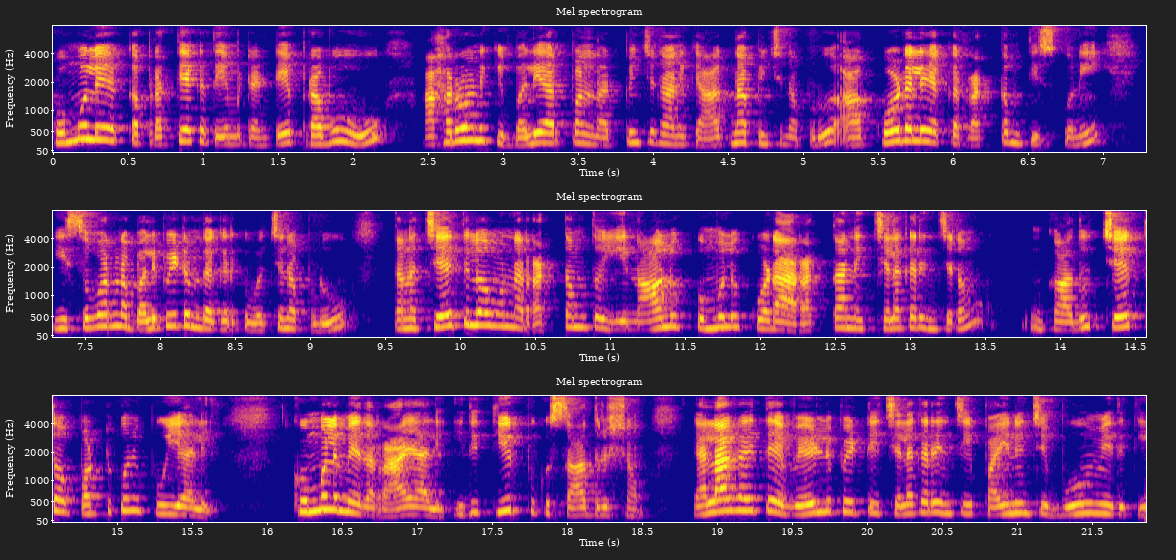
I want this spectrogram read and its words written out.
కొమ్ముల యొక్క ప్రత్యేకత ఏమిటంటే ప్రభువు అహరోనికి బలి అర్పణలు అర్పించడానికి ఆజ్ఞాపించినప్పుడు ఆ కోడల యొక్క రక్తం తీసుకుని ఈ సువర్ణ బలిపీఠం దగ్గరికి వచ్చినప్పుడు తన చేతిలో ఉన్న రక్తంతో ఈ నాలుగు కొమ్ములు కూడా ఆ రక్తాన్ని చిలకరించడం కాదు చేత్తో పట్టుకుని పూయాలి. కొమ్ముల మీద రాయాలి. ఇది తీర్పుకు సాదృశ్యం. ఎలాగైతే వేళ్ళు పెట్టి చిలకరించి పైనుంచి భూమి మీదకి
